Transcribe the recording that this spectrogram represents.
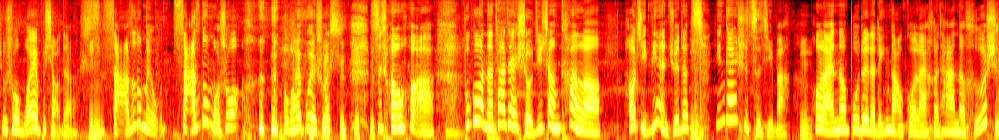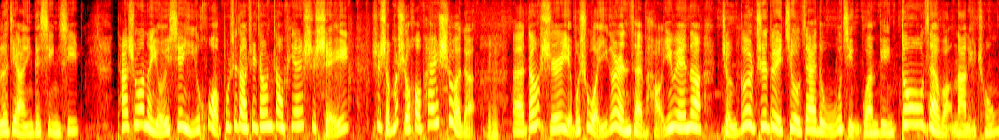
就说我也不晓得，嗯傻子都没有，傻子都没说，我还不会说四 四川话啊。不过呢，他在手机上看了好几遍，觉得嗯应该是自己吧。嗯后来呢，部队的领导过来和他呢核实了这样一个信息。他说呢，有一些疑惑，不知道这张照片是谁，是什么时候拍摄的。嗯，呃，当时也不是我一个人在跑，因为呢，整个支队救灾的武警官兵都在往那里冲，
